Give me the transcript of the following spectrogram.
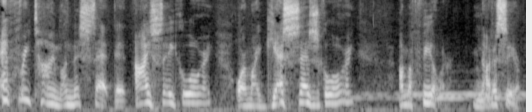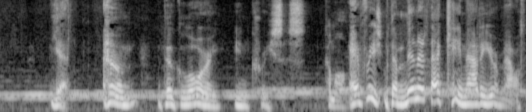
Every time on this set that I say glory or my guest says glory, I'm a feeler, I'm not a seer. Yet, um, the glory increases. Come on. Every the minute that came out of your mouth,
